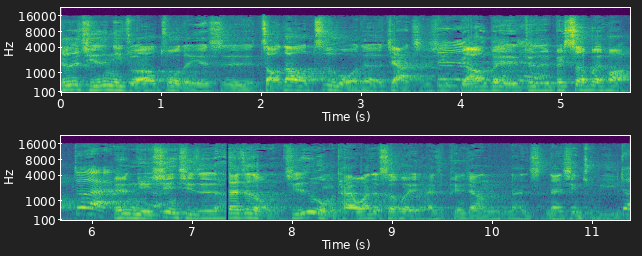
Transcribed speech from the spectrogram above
就是其实你主要做的也是找到自我的价值性，不要被就是被社会化。对，因为女性其实在这种其实我们台湾的社会还是偏向男男性主义。对，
